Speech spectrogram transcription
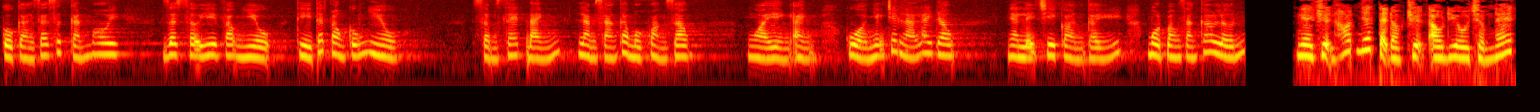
cô càng ra sức cắn môi, rất sợ hy vọng nhiều thì thất vọng cũng nhiều. Sấm sét đánh làm sáng cả một khoảng rộng, Ngoài hình ảnh của những chiếc lá lay động, nhà Lệ Chi còn thấy một bóng dáng cao lớn. Nghe chuyện hot nhất tại đọc truyện audio.net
